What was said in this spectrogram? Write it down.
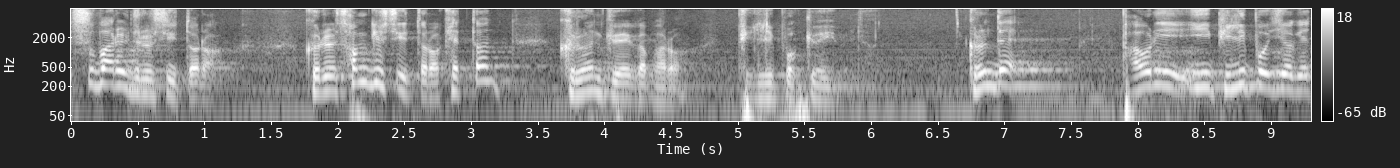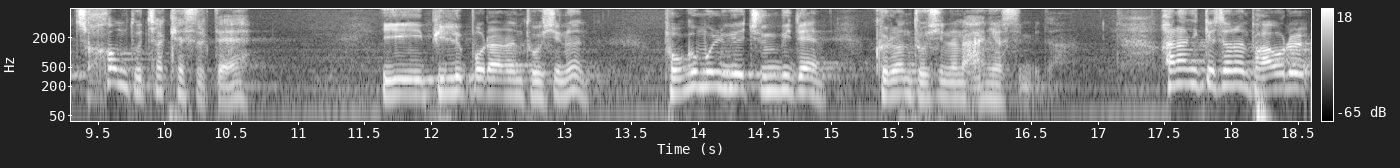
수발을 들을 수 있도록 그를 섬길 수 있도록 했던 그런 교회가 바로 빌립보 교회입니다. 그런데 바울이 이 빌립보 지역에 처음 도착했을 때 이 빌립보라는 도시는 복음을 위해 준비된 그런 도시는 아니었습니다. 하나님께서는 바울을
